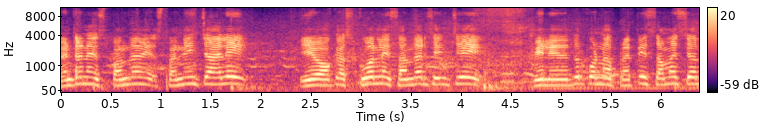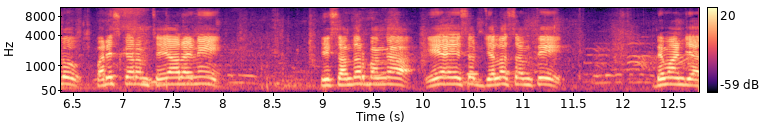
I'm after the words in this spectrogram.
వెంటనే స్పంద స్పందించాలి. ఈ యొక్క స్కూల్ని సందర్శించి వీళ్ళు ఎదుర్కొన్న ప్రతి సమస్యలు పరిష్కారం చేయాలని ఈ సందర్భంగా ఏఐఎస్ఎఫ్ జిల్లా సమితి డిమాండ్ చేస్తారు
